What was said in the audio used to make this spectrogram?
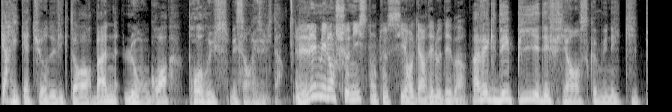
caricature de Viktor Orban, le Hongrois, pro-russe mais sans résultat. Les mélanchonistes ont aussi regardé le débat. Avec dépit et défiance, comme une équipe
